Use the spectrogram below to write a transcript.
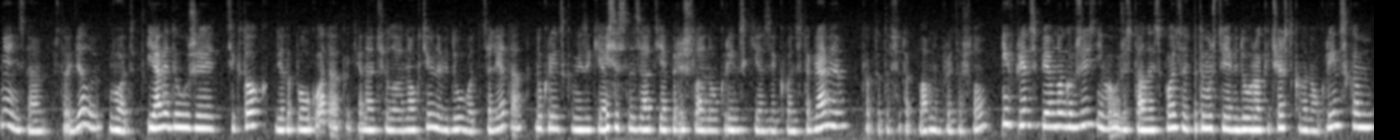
я не знаю, что я делаю. Вот. Я веду уже ТикТок где-то полгода, как я начала, но активно веду вот за лето на украинском языке. Месяц назад я перешла на украинский язык в Инстаграме, как-то это все так плавно произошло. И, в принципе, я много в жизни его уже стала использовать, потому что я веду уроки чешского на украинском,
